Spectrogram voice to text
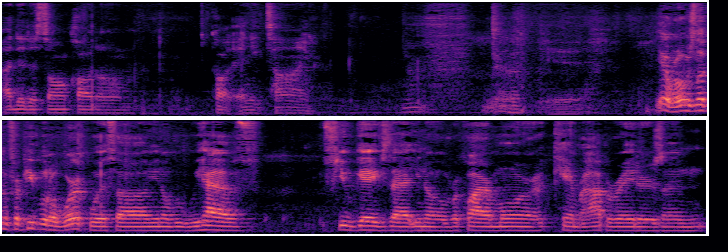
I did a song called um called Anytime. Yeah. Yeah. Yeah, we're always looking for people to work with. Uh, you know, we have a few gigs that you know require more camera operators and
